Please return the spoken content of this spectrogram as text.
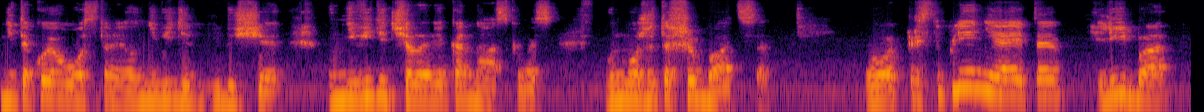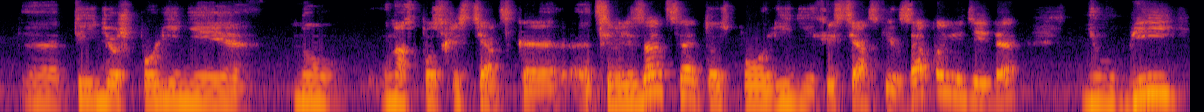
не такое острое, он не видит будущее, он не видит человека насквозь, он может ошибаться. Вот. Преступление — это либо э, ты идешь по линии, ну, у нас постхристианская э, цивилизация, то есть по линии христианских заповедей, да, не убей,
